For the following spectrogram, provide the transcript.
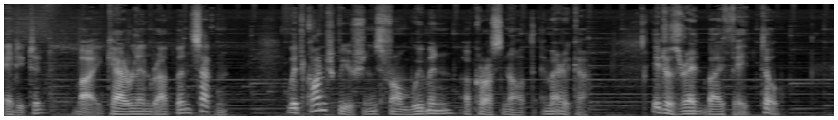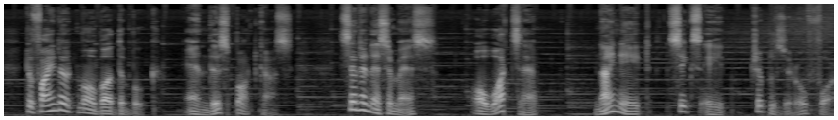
edited by Carolyn Rathbun Sutton, with contributions from women across North America. It was read by Faith Toe. To find out more about the book and this podcast, send an SMS or WhatsApp 9868 0004.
